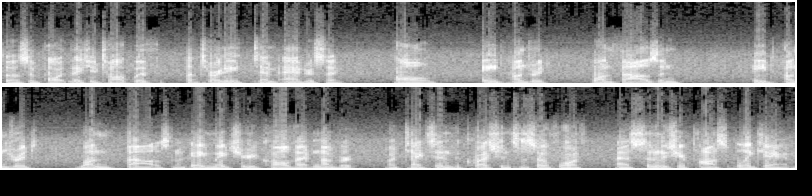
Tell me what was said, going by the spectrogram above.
So it's important that you talk with attorney Tim Anderson. Call 800 1000 800 1000. Okay, make sure you call that number or text in the questions and so forth as soon as you possibly can.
